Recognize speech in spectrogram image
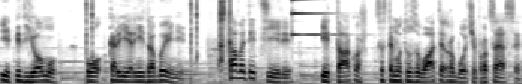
і підйому по кар'єрній драбині, ставити цілі і також систематизувати робочі процеси.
